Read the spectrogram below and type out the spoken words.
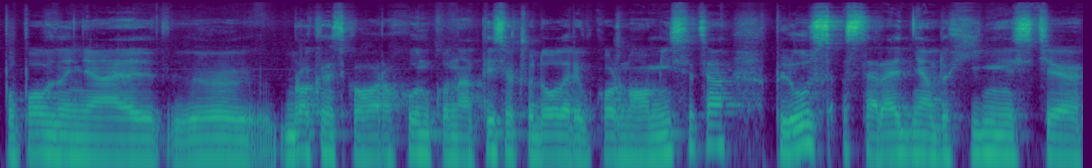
поповнення е, брокерського рахунку на 1000 доларів кожного місяця, плюс середня дохідність е,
